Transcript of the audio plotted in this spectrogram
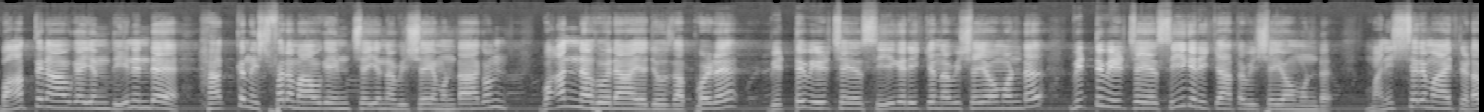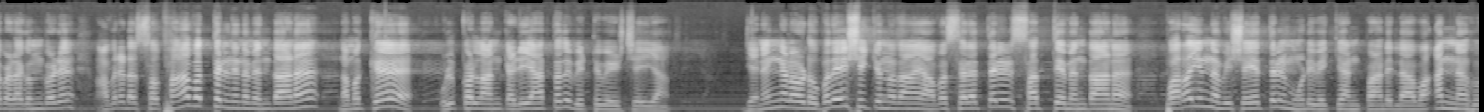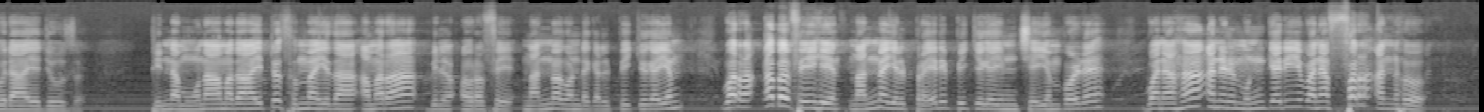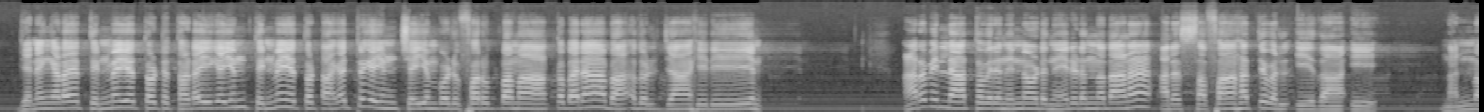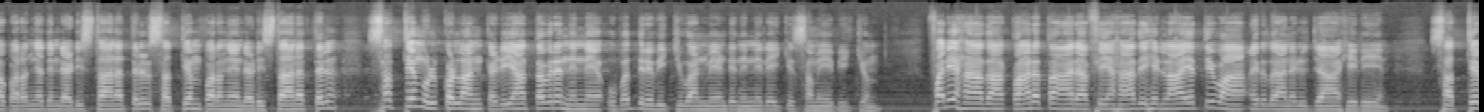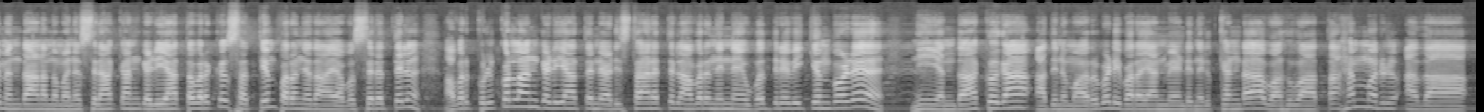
ബാത്തിനാവുകയും ദീനിന്റെ ഹക്ക് നിഷ്ഫലമാവുകയും ചെയ്യുന്ന വിഷയമുണ്ടാകും. വാൻനഹുരായ ജൂസ് അപ്പോഴേ വിട്ടുവീഴ്ചയെ സ്വീകരിക്കുന്ന വിഷയവുമുണ്ട്. വിട്ടുവീഴ്ചയെ സ്വീകരിക്കാത്ത വിഷയവുമുണ്ട്. മനുഷ്യരുമായിട്ട് ഇടപഴകുമ്പോൾ അവരുടെ സ്വഭാവത്തിൽ നിന്നും എന്താണ് നമുക്ക് ഉൾക്കൊള്ളാൻ കഴിയാത്തത്? വിട്ടുവീഴ്ച ചെയ്യാം. ജനങ്ങളോട് ഉപദേശിക്കുന്നതായ അവസരത്തിൽ സത്യം എന്താണ്? പറയുന്ന വിഷയത്തിൽ മൂടി വയ്ക്കാൻ പാടില്ല. വ അന്നഹുരായ ജൂസ് പിന്നെ മൂന്നാമതായിട്ട് സുമ്മയിത അമറ ബിൽ ഉറഫെ നന്മ കൊണ്ട് കൽപ്പിക്കുകയും വറഅബ ഫീഹി നന്മയിൽ പ്രേരിപ്പിക്കുകയും ചെയ്യുമ്പോൾ വനഹ അനിൽ മുൻകരി വനഫർ അൻഹു. ജനങ്ങളെ തിന്മയെ തൊട്ട് തടയുകയും തിന്മയെ തൊട്ട് അകറ്റുകയും ചെയ്യുമ്പോൾ ഫറുബമ അക്ബര ബാദുൽ ജാഹിലീൻ. അറിവില്ലാത്തവരെ നിന്നോട് നേരിടുന്നതാണ്. അല സഫാഹത്ത് വൽ ഈദായി നന്മ പറഞ്ഞതിന്റെ അടിസ്ഥാനത്തിൽ സത്യം പറഞ്ഞതിന്റെ അടിസ്ഥാനത്തിൽ സത്യം ഉൾക്കൊള്ളാൻ കഴിയാത്തവരെ നിന്നെ ഉപദ്രവിക്കുവാൻ വേണ്ടി നിന്നിലേക്ക് സമീപിക്കും. ഫലിഹാദ കാലത്താരഫി ഹാദിഹിൽ ആയത്തി വാഇർദാനിൽ ജാഹിലീൻ. സത്യം എന്താണെന്ന് മനസ്സിലാക്കാൻ കഴിയാത്തവർക്ക് സത്യം പറഞ്ഞതായ അവസരത്തിൽ അവർക്ക് ഉൾക്കൊള്ളാൻ കഴിയാത്തതിന്റെ അടിസ്ഥാനത്തിൽ അവർ നിന്നെ ഉപദ്രവിക്കുമ്പോൾ നീ എന്താക്കുക? അതിന് മറുപടി പറയാൻ വേണ്ടി നിൽക്കണ്ട. വഹുവ തഹമ്മൊരു അതാ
